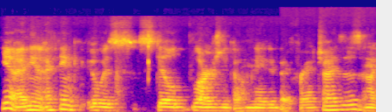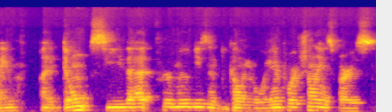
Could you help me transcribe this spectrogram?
Yeah, I mean, I think it was still largely dominated by franchises, and I I don't see that for movies and going away, unfortunately, as far as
